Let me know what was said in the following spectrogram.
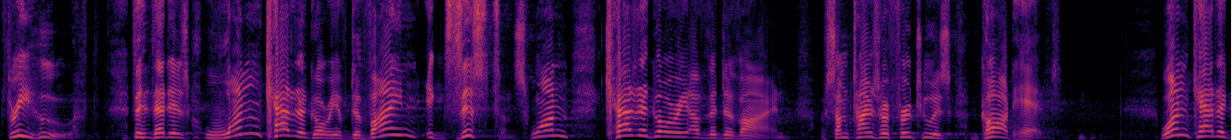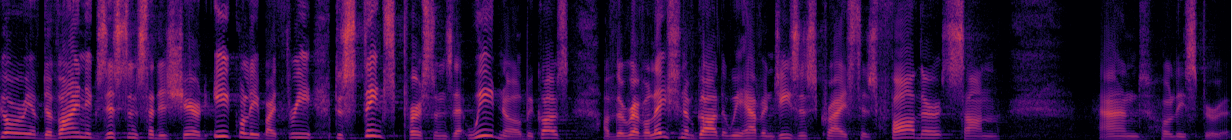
Three who. That is one category of divine existence, one category of the divine, sometimes referred to as Godhead. One category of divine existence that is shared equally by three distinct persons that we know because of the revelation of God that we have in Jesus Christ, his Father, Son, and Holy Spirit.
